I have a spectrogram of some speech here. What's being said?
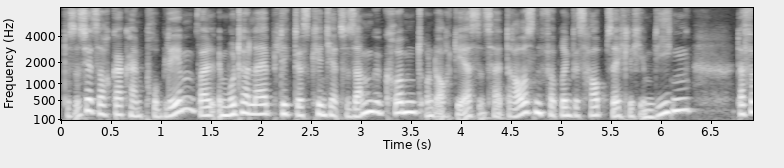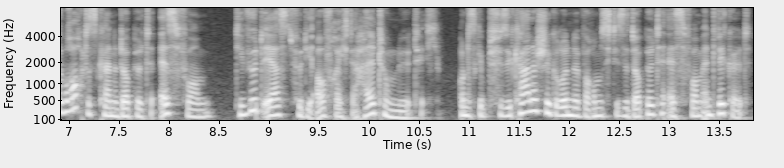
Das ist jetzt auch gar kein Problem, weil im Mutterleib liegt das Kind ja zusammengekrümmt und auch die erste Zeit draußen verbringt es hauptsächlich im Liegen. Dafür braucht es keine doppelte S-Form. Die wird erst für die aufrechte Haltung nötig. Und es gibt physikalische Gründe, warum sich diese doppelte S-Form entwickelt.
